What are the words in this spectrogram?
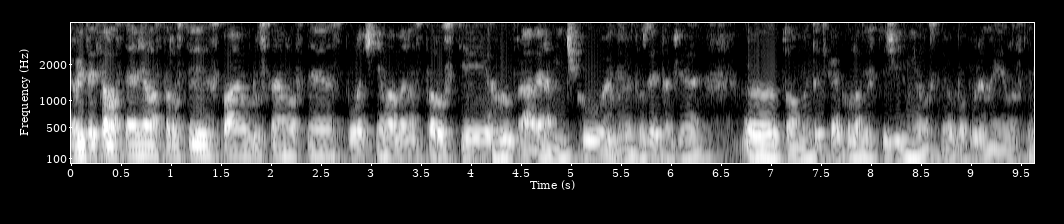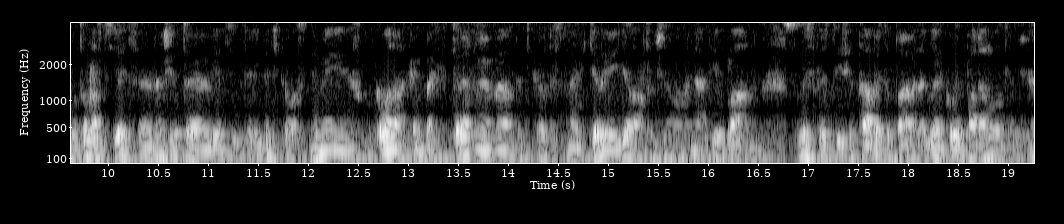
Já bych teďka vlastně měl na starosti s Pánem Brusem, vlastně společně máme na starosti hru právě na míčku, jak Mhm. vytvořit, takže eh, to máme teďka jako hlavně stěžení a vlastně oba budeme i vlastně o tom na střídačce, takže to je věci, které teďka vlastně my s klukama na kempech trénujeme a teďka bychom je chtěli dělat, takže máme nějaký plán mistrovství světa, aby to právě takhle jako vypadalo, takže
